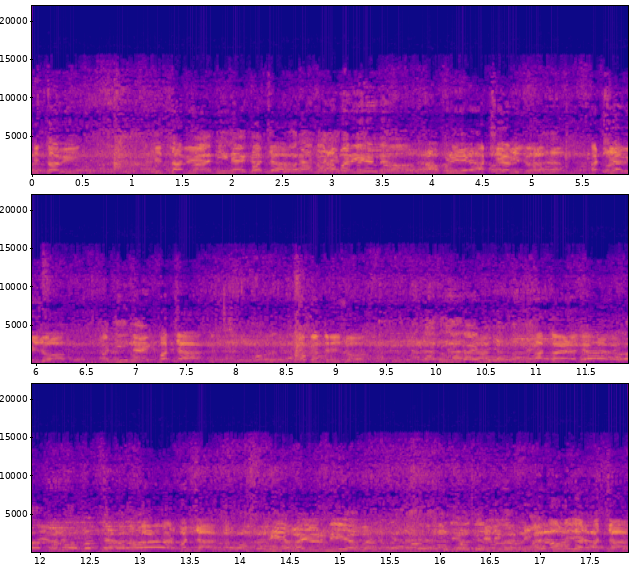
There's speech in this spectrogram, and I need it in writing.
સિત્તાવીસ. આપણી અઠ્યાવીસો અઠ્યાવીસો હજી નાખ. પચાસ ઓગણત્રીસો ત્રણ હજાર ત્રણ હજાર પચાસ. ત્રણ હજાર પચાસ.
